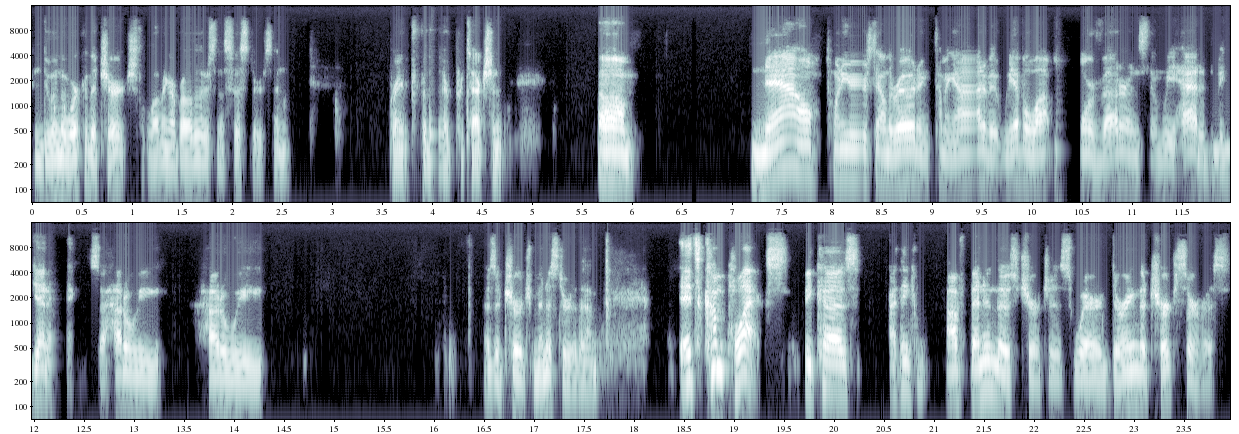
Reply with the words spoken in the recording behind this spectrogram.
and doing the work of the church, loving our brothers and sisters, and praying for their protection. Um, now 20 years down the road and coming out of it we have a lot more veterans than we had at the beginning so how do we how do we as a church minister to them it's complex because i think i've been in those churches where during the church service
